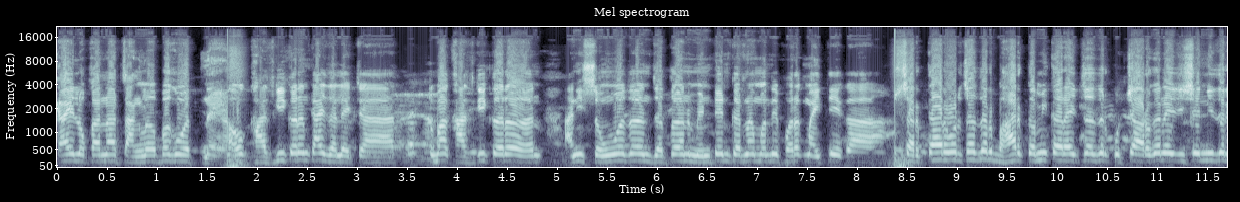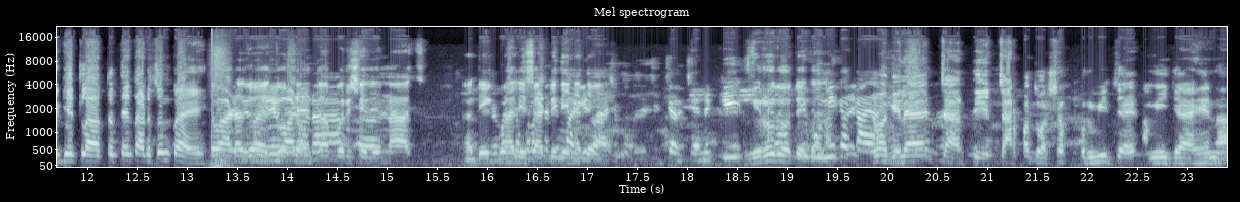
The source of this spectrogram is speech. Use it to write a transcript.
काही लोकांना चांगलं बघवत नाही. अहो खाजगीकरण काय झालं याच्यात? तुम्हाला खाजगीकरण आणि संवर्धन जतन मेंटेन करण्यामध्ये फरक माहिती आहे का? सरकारवरचा जर भार कमी करायचा जर कुठच्या ऑर्गनायझेशननी जर घेतला तर त्यात अडचण काय? आहे वाडा जो आहे तो परिषदेना देखभालीसाठी देण्यात यावा चर्चा आहे. नक्की विरोध त्याला. भूमिका काय तेव्हा आहे? गेल्या चार ते चार पाच वर्षापूर्वी जे आम्ही जे आहे ना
